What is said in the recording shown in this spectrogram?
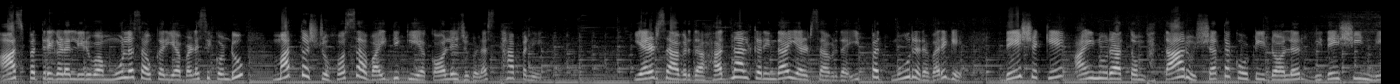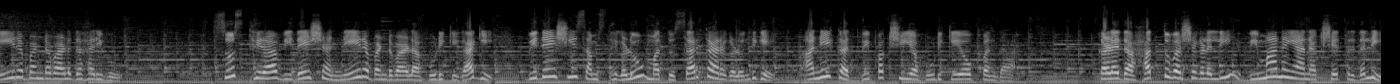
ಆಸ್ಪತ್ರೆಗಳಲ್ಲಿರುವ ಮೂಲಸೌಕರ್ಯ ಬಳಸಿಕೊಂಡು ಮತ್ತಷ್ಟು ಹೊಸ ವೈದ್ಯಕೀಯ ಕಾಲೇಜುಗಳ ಸ್ಥಾಪನೆ. ಎರಡ್ ಸಾವಿರದ ಹದಿನಾಲ್ಕರಿಂದ ಎರಡ್ ಸಾವಿರದ ಇಪ್ಪತ್ತ್ ಮೂರರವರೆಗೆ ದೇಶಕ್ಕೆ ಐನೂರ ತೊಂಬತ್ತಾರು ಶತಕೋಟಿ ಡಾಲರ್ ವಿದೇಶಿ ನೇರ ಬಂಡವಾಳದ ಹರಿವು. ಸುಸ್ಥಿರ ವಿದೇಶ ನೇರ ಬಂಡವಾಳ ಹೂಡಿಕೆಗಾಗಿ ವಿದೇಶಿ ಸಂಸ್ಥೆಗಳು ಮತ್ತು ಸರ್ಕಾರಗಳೊಂದಿಗೆ ಅನೇಕ ದ್ವಿಪಕ್ಷೀಯ ಹೂಡಿಕೆ ಒಪ್ಪಂದ. ಕಳೆದ ಹತ್ತು ವರ್ಷಗಳಲ್ಲಿ ವಿಮಾನಯಾನ ಕ್ಷೇತ್ರದಲ್ಲಿ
